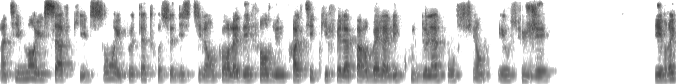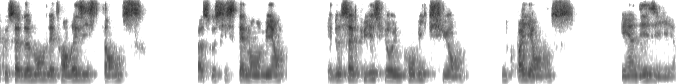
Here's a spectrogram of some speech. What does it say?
Intimement, ils savent qui ils sont et peut-être se disent-ils encore la défense d'une pratique qui fait la part belle à l'écoute de l'inconscient et au sujet. Il est vrai que ça demande d'être en résistance face au système ambiant et de s'appuyer sur une conviction, une croyance et un désir.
